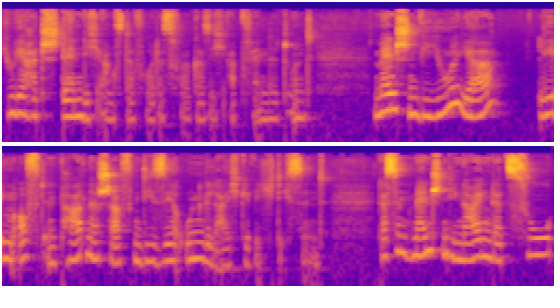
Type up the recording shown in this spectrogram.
Julia hat ständig Angst davor, dass Volker sich abwendet. Und Menschen wie Julia leben oft in Partnerschaften, die sehr ungleichgewichtig sind. Das sind Menschen, die neigen dazu,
